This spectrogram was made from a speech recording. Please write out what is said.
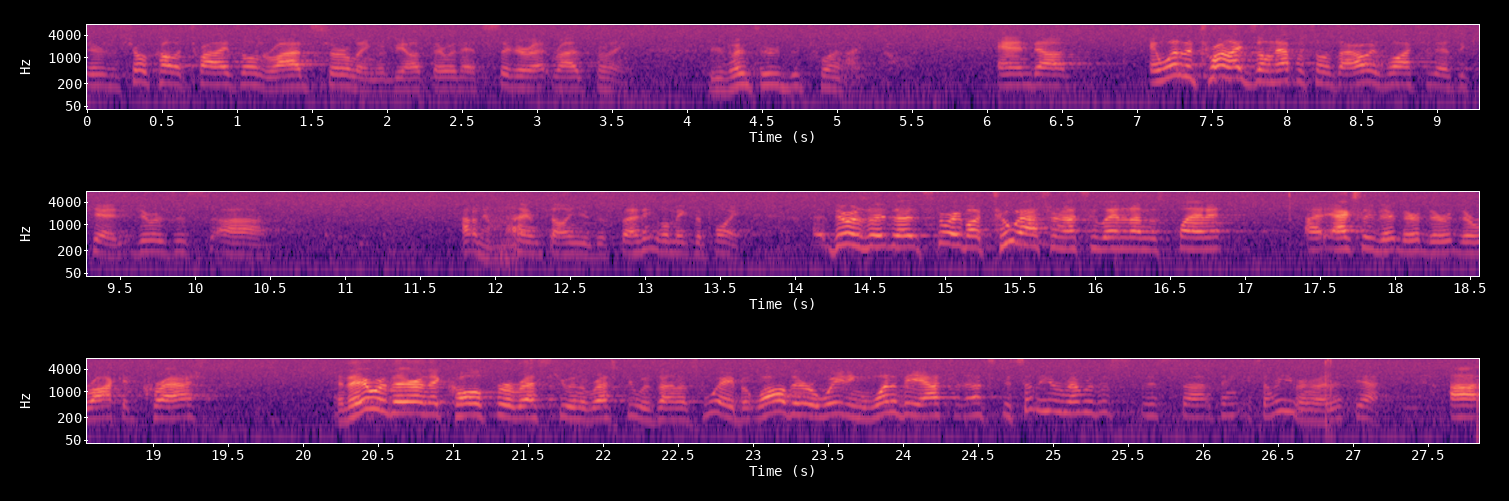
there was a show called The Twilight Zone. Rod Serling would be out there with that cigarette. Rod Serling. You've entered the Twilight Zone. And uh, in one of the Twilight Zone episodes, I always watched it as a kid. There was this. Uh, I don't know why I'm telling you this, but I think it'll make the point. There was a, a story about two astronauts who landed on this planet uh, actually, their, their, their, their rocket crashed. And they were there and they called for a rescue, and the rescue was on its way. But while they were waiting, one of the astronauts, did some of you remember this, this uh, thing? Some of you remember this, yeah. Uh,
